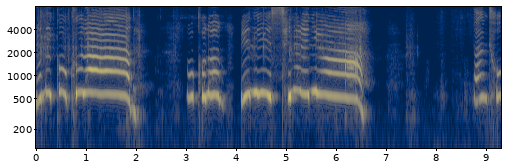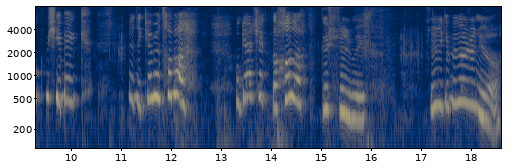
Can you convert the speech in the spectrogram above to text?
Demek ki o klon. O klon beni sinir ediyor. Ben çok bir şey bekledik evet ama bu gerçek daha da güçsüzmüş. Siz gibi görünüyor.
